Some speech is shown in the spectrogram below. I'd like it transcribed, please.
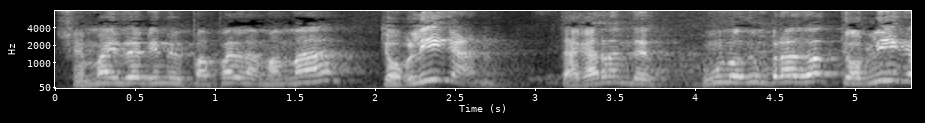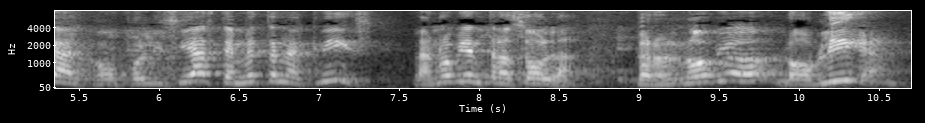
Shemaide viene el papá y la mamá, te obligan, te agarran de uno de un brazo, te obligan, como policías te meten al CNIS. La novia entra sola, pero el novio lo obligan.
